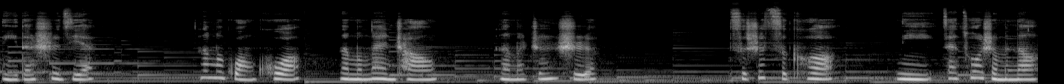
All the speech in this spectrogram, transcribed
你的世界，那么广阔，那么漫长，那么真实。此时此刻，你在做什么呢？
